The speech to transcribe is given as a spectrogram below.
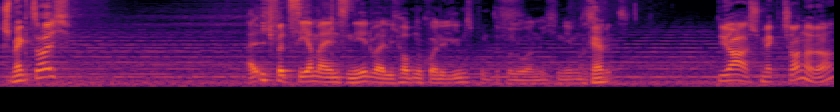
Schmeckt's euch? Äh, Ich verzehr meins nicht, weil ich habe noch keine Lebenspunkte verloren. Ich nehme das Okay. mit. Ja, schmeckt schon, oder?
